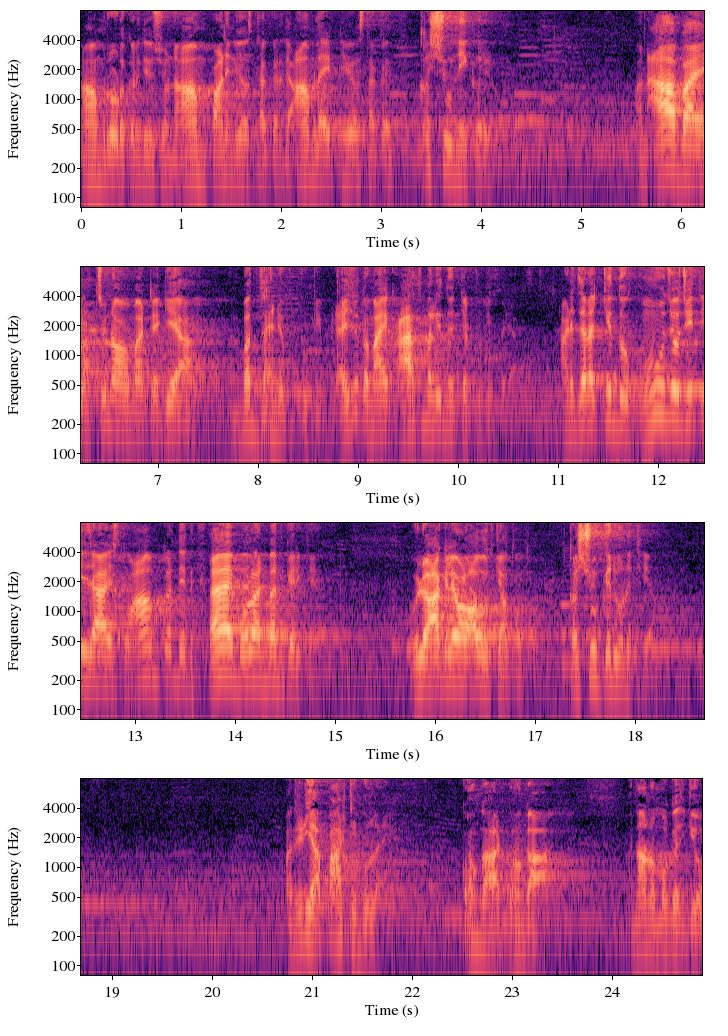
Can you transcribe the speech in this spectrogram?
આમ રોડ કરી દઈશું ને આમ પાણીની વ્યવસ્થા કરી દે આમ લાઇટની વ્યવસ્થા કરી કશું નહીં કરેલું. અને આ ભાઈ ચુનાવ માટે ગયા અને બધાને તૂટી પડ્યા. હજી તો માઇક હાથમાં લીધું તે તૂટી પડ્યા. અને જરા કીધું હું જો જીતી જાય તો આમ કરી દે. હે બોલવાનું બંધ કરી કે. ઓલો આગલે વાળો આવું જ કહેતો હતો. કશું કર્યું નથી આમ રેડિયા પાર્ટી બોલાય. ઘોંઘાટ ઘોંઘાટ. નાનો મગજ ગયો.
